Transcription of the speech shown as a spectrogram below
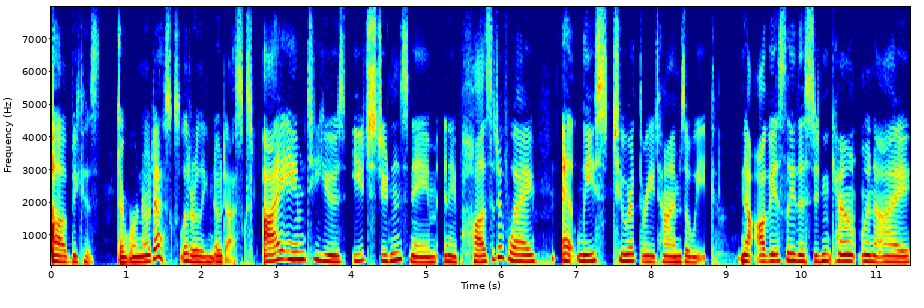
uh, because there were no desks, literally no desks. I aim to use each student's name in a positive way at least two or three times a week. Now, obviously, this didn't count when I,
